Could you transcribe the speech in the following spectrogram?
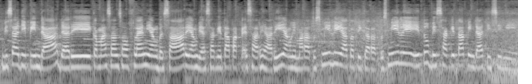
bisa dipindah dari kemasan softline yang besar yang biasa kita pakai sehari-hari yang 500 ml atau 300 ml itu bisa kita pindah di sini.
